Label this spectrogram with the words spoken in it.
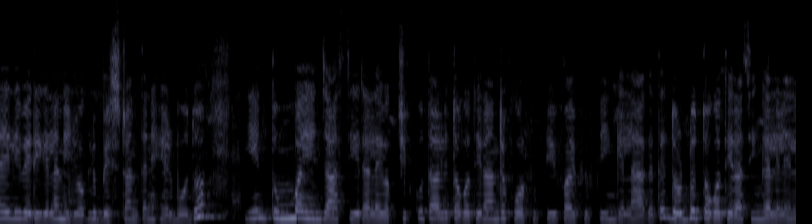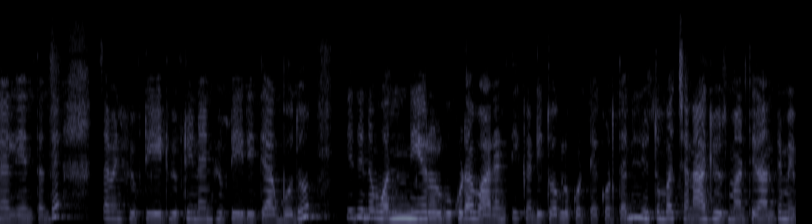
ಡೈಲಿ ವೇರಿಗೆಲ್ಲ ನಿಜವಾಗ್ಲೂ ಬೆಸ್ಟ್ ಅಂತಲೇ ಹೇಳ್ಬೋದು. ಏನು ತುಂಬ ಏನು ಜಾಸ್ತಿ ಇರಲ್ಲ. ಇವಾಗ ಚಿಕ್ಕ ತಾಳಿ ತೊಗೋತೀರಾ ಅಂದರೆ ಫೋರ್ ಫಿಫ್ಟಿ ಫೈವ್ ಫಿಫ್ಟಿ ಹಿಂಗೆಲ್ಲ ಆಗುತ್ತೆ. ದೊಡ್ಡದು ತೊಗೋತೀರಾ ಸಿಂಗಲ್ ಎಲೆನಲ್ಲಿ ಅಂತಂದರೆ seven fifty eight fifty nine fifty ಈ ರೀತಿ ಆಗ್ಬೋದು. ಇದನ್ನು ಒನ್ ಇಯರ್ವರೆಗೂ ಕೂಡ ವಾರಂಟಿ ಖಂಡಿತವಾಗ್ಲೂ ಕೊಟ್ಟೇ ಕೊಡ್ತಾರೆ. ನೀವು ತುಂಬ ಚೆನ್ನಾಗಿ ಯೂಸ್ ಮಾಡ್ತೀರಾ ಅಂದರೆ ಮೇ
